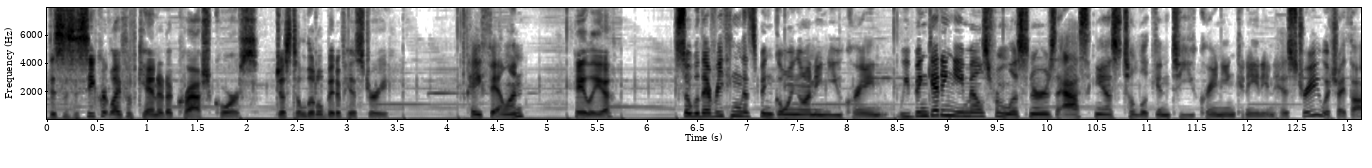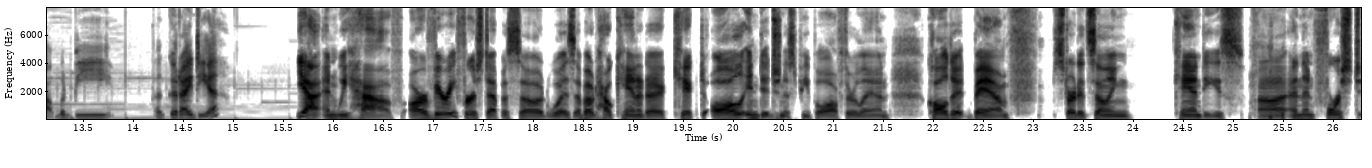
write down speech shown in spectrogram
This is a Secret Life of Canada crash course, just a little bit of history. Hey, Falen. Hey, Leah. So, with everything that's been going on in Ukraine, we've been getting emails from listeners asking us to look into Ukrainian Canadian history, which I thought would be a good idea. Yeah, and we have. Our very first episode was about how Canada kicked all Indigenous people off their land, called it Banff, started selling candies, uh, and then forced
